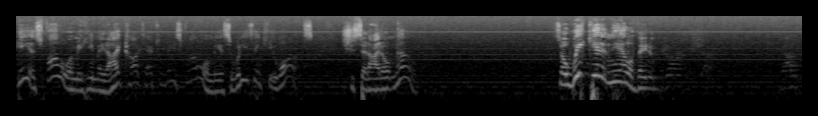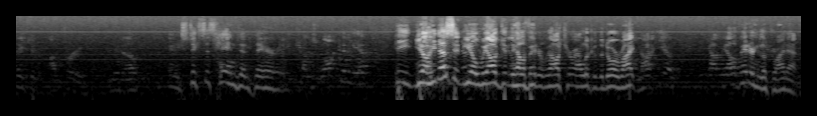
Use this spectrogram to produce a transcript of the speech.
he is following me. He made eye contact with me. He's following me. I said, what do you think he wants? She said, I don't know. So we get in the elevator, the doors are shut. And I'm thinking, I'm free, you know. And he sticks his hand in there, and he comes walking in. He, you know, he doesn't, you know, we all get in the elevator, we all turn around, look at the door, right? Not you. He got in the elevator, and he looked right at me.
